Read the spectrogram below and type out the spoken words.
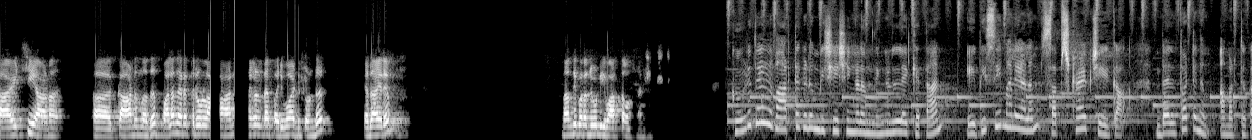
കാഴ്ചയാണ് കാണുന്നത്. പലതരത്തിലുള്ള ആനകളുടെ പരിപാടിയിട്ടുണ്ട് ഏതായാലും നന്ദി പറഞ്ഞുകൊണ്ട് ഈ വാർത്ത അവസാനിക്കും. കൂടുതൽ വാർത്തകളും വിശേഷങ്ങളും നിങ്ങളിലേക്ക് എത്താൻ A B C Malayalam subscribe ചെയ്യുക. ബെൽബട്ടനും അമർത്തുക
